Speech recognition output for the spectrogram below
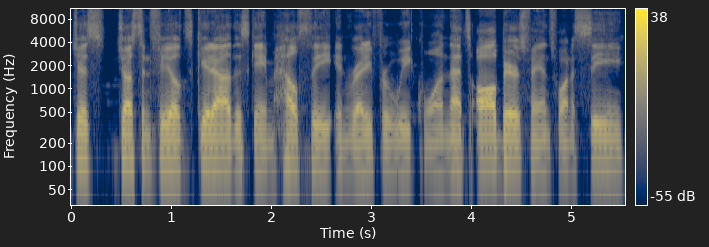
just Justin Fields get out of this game healthy and ready for week one. That's all Bears fans want to see.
